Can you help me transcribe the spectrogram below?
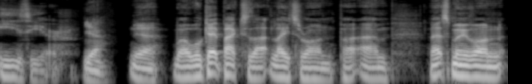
easier. Yeah. Yeah. Well, we'll get back to that later on, but um, Let's move on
